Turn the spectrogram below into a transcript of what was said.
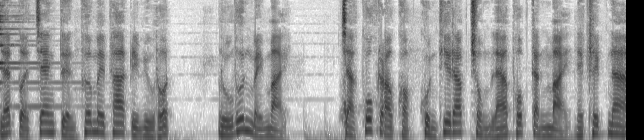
และเปิดแจ้งเตือนเพื่อไม่พลาดรีวิวรถหรูรุ่นใหม่ๆ จากพวกเราขอบคุณที่รับชมแล้วพบกันใหม่ในคลิปหน้า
